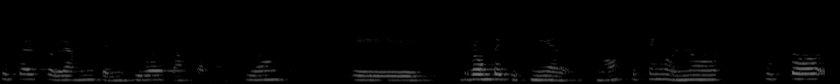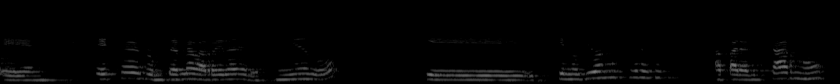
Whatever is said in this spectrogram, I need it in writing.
super programa intensivo de transformación. Eh, rompe tus miedos, ¿no? Que es en honor justo eh, ese romper la barrera de los miedos que, que nos llevan muchas veces a paralizarnos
